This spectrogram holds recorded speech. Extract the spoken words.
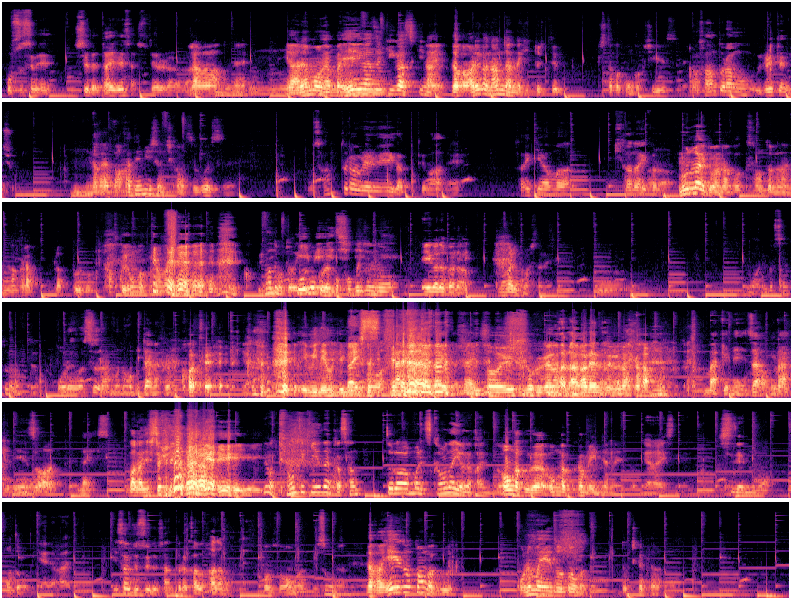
おすすめしてた大絶賛してるラララララランドね。ンいや、あれもやっぱ映画好きが好きな、だからあれがなんであんなヒットしてしたか今回不思議ですね。サントラも売れてるんでしょうん。だからやっぱアカデミー賞の力すごいですね。サントラ売れる映画ってまあね最近あんま聞かないから。ムーンライトはなんかサントラなんで、なんかラップ、ラップ、かっこいい音楽流れてる。まあでも、ところどころやっぱ黒人の映画だから流れてましたね。でもあれがサントラなっての？か俺はスラムのみたいな風にこうやって、エミネム的ナイスない ないないないそういう曲がなんか流れてる中、負けねえぞ。負けねえぞ。ナイス。バカにしてる。いやいやいやいや。でも基本的になんかサントラはあんまり使わないような感じの。音楽が、音楽がメインじゃないと。じゃないですね。自然の音みたいな感イサウすぐサントラ買う派だもんねそうそう、音楽。そうですね。だから映像と音楽、俺も映像と音楽、どっちかって言ったら、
